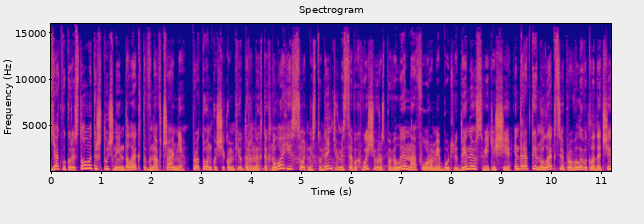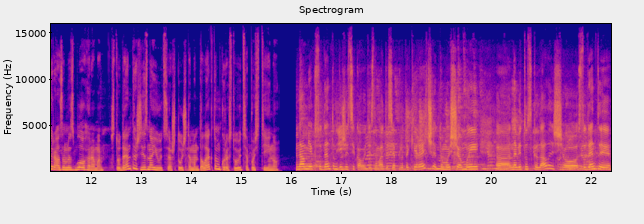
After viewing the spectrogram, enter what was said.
Як використовувати штучний інтелект в навчанні? Про тонкощі комп'ютерних технологій сотні студентів місцевих вишів розповіли на форумі Будь людиною в світі Ші Інтерактивну лекцію провели викладачі разом із блогерами. Студенти ж зізнаються, штучним інтелектом користуються постійно. Нам, як студентам, дуже цікаво дізнаватися про такі речі, тому що ми е, навіть тут сказали, що студенти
